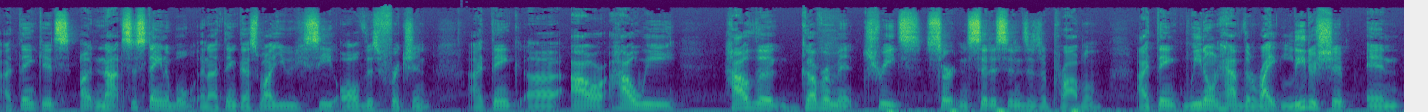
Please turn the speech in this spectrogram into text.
I think it's uh, not sustainable, and I think that's why you see all this friction. I think uh, our how we how the government treats certain citizens is a problem. I think we don't have the right leadership in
